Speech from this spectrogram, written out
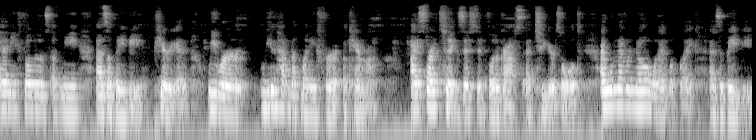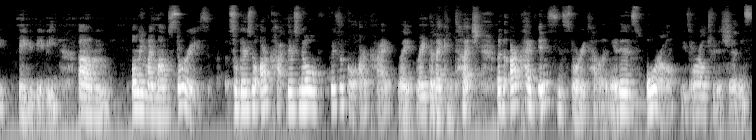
any photos of me as a baby, period. We were, we didn't have enough money for a camera. I start to exist in photographs at two years old. I will never know what I look like as a baby, baby, baby. Um, only my mom's stories. So there's no archive, there's no physical archive, like right, that I can touch. But the archive is in storytelling. It is oral, these oral traditions.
